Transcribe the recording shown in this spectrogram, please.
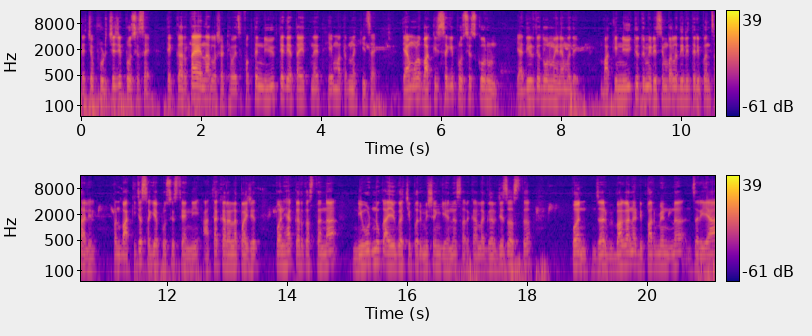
त्याच्या पुढचे जे प्रोसेस आहे ते करता येणार लक्षात ठेवायचं. फक्त नियुक्त्या देता येत नाहीत हे मात्र नक्कीच आहे. त्यामुळं बाकीची सगळी प्रोसेस करून या दीड ते दोन महिन्यामध्ये बाकी नियुक्ती तुम्ही डिसेंबरला दिली तरी पण चालेल पण बाकीच्या सगळ्या प्रोसेस त्यांनी आता करायला पाहिजेत. पण ह्या करत असताना निवडणूक आयोगाची परमिशन घेणं सरकारला गरजेचं असतं. पण जर विभागानं डिपार्टमेंटनं जर या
